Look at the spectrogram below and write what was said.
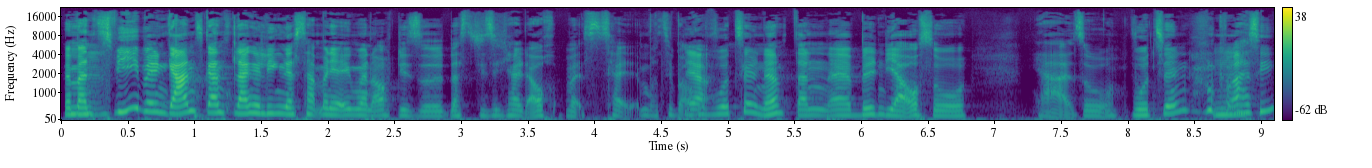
wenn man Mhm. Zwiebeln ganz, ganz lange liegen lässt, hat man ja irgendwann auch diese, dass die sich halt auch, weil es ist halt im Prinzip auch Ja. eine Wurzel, ne? Dann äh, bilden die ja auch so, ja, so Wurzeln Mhm. quasi.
